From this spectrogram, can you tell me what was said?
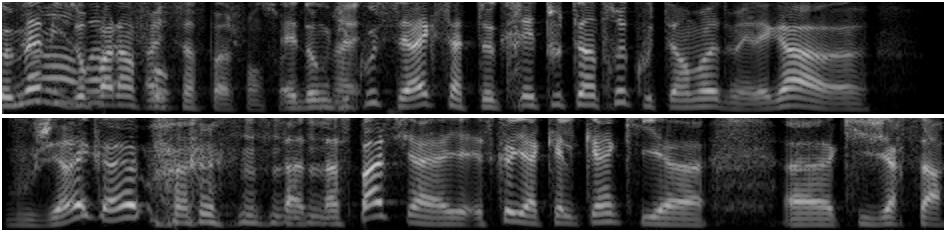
eux-mêmes, ils ont ouais. pas Ah, l'info. Ils savent pas je pense. ouais. Et donc, du coup, c'est vrai que ça te crée tout un truc où tu es en mode, mais les gars, euh, vous gérez quand même ça, ça se passe Est-ce qu'il y a quelqu'un qui, euh, euh, qui gère ça?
